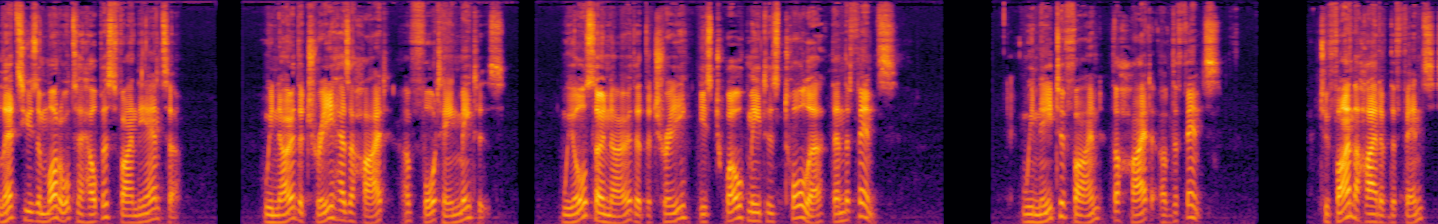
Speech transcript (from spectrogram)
Let's use a model to help us find the answer. We know the tree has a height of 14 meters. We also know that the tree is 12 meters taller than the fence. We need to find the height of the fence. To find the height of the fence,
